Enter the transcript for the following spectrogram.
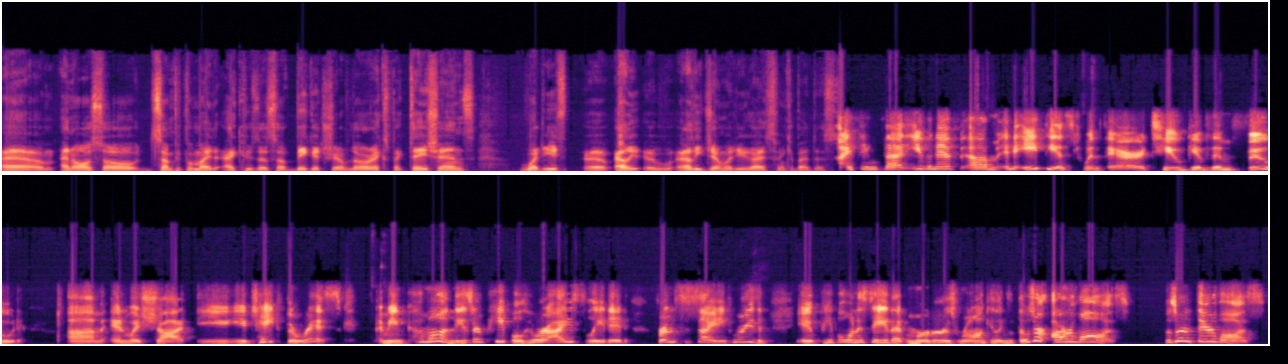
Um, and also, some people might accuse us of bigotry, of lower expectations. What do you, uh, Allie, uh, Allie Jim, what do you guys think about this? I think that even if um, an atheist went there to give them food um, and was shot, you, you take the risk. I mean, come on, these are people who are isolated from society, from reason. If people want to say that murder is wrong, killing, those are our laws. Those aren't their laws.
